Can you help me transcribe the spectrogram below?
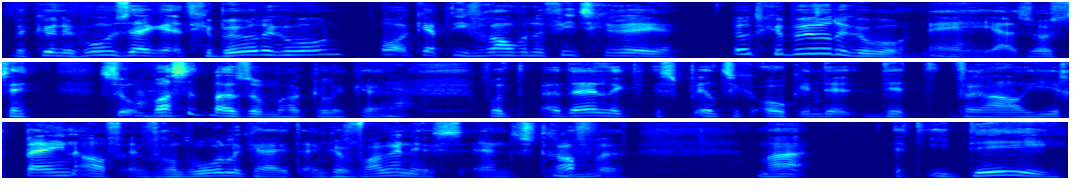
We kunnen gewoon zeggen, het gebeurde gewoon. Oh, ik heb die vrouw van de fiets gereden. Het gebeurde gewoon. Nee, Ja. ja, zo, zo was het maar zo makkelijk. Hè? Ja. Want uiteindelijk speelt zich ook in de, dit verhaal hier pijn af en verantwoordelijkheid en gevangenis en straffen. Mhm. Maar het idee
